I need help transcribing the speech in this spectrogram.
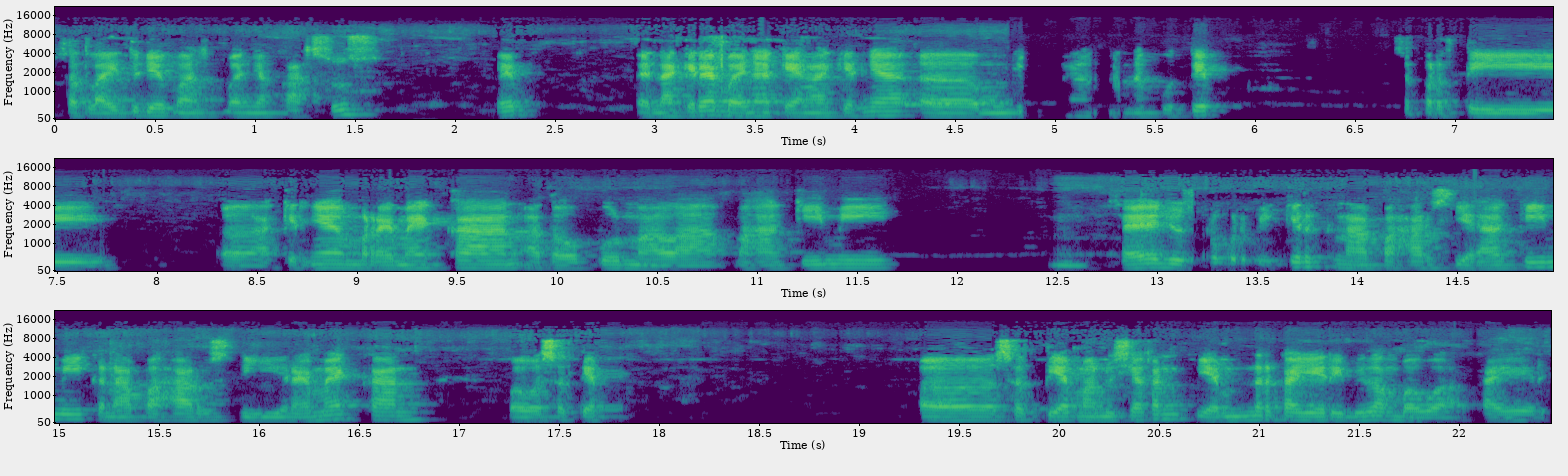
setelah itu dia banyak kasus eh, dan akhirnya banyak yang akhirnya uh, mungkin tanda kutip seperti uh, akhirnya meremehkan ataupun malah menghakimi hmm. saya justru berpikir kenapa harus dihakimi kenapa harus diremehkan bahwa setiap uh, setiap manusia kan ya benar Kayeri bilang bahwa Kayeri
